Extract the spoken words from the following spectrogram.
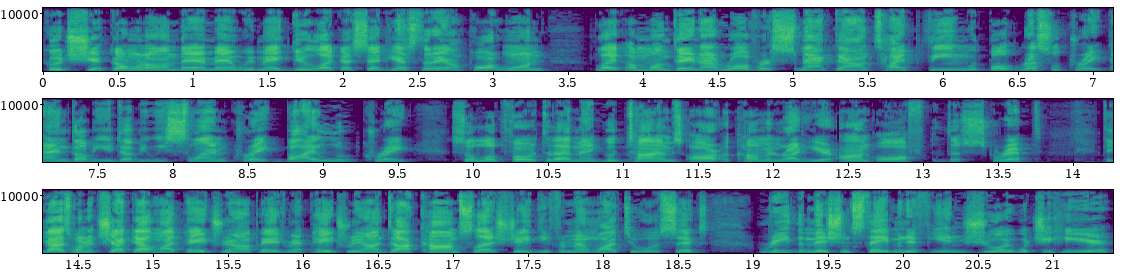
Good shit going on there, man. We may do, like I said yesterday on part one, like a Monday Night Raw versus SmackDown type theme with both Wrestle Crate and WWE Slam Crate by Loot Crate. So look forward to that, man. Good times are a coming right here on Off the Script. If you guys want to check out my Patreon page, man, patreon.com slash JD from NY206. Read the mission statement if you enjoy what you hear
